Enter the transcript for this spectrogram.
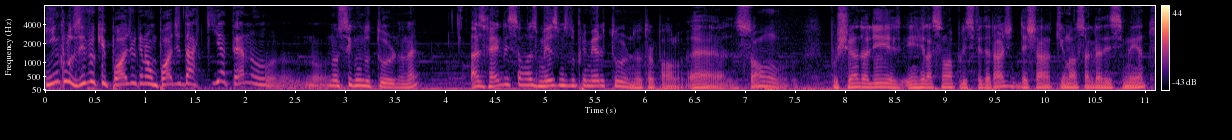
e inclusive o que pode e o que não pode daqui até no, no, no segundo turno, né? As regras são as mesmas do primeiro turno, doutor Paulo. É, só um, puxando ali em relação à Polícia Federal, a gente deixar aqui o nosso agradecimento.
